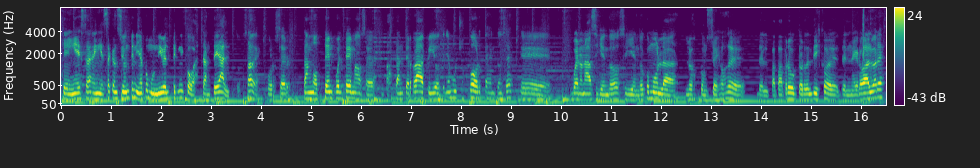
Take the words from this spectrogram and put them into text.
que en esa, en esa canción tenía como un nivel técnico bastante alto, ¿sabes? Por ser tan optempo el tema, o sea, bastante rápido, tenía muchos cortes, entonces, eh, bueno, nada, siguiendo, siguiendo como la, los consejos de, del papá productor del disco, del Negro Álvarez,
